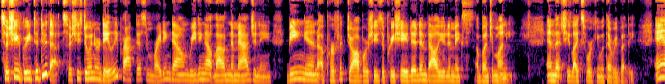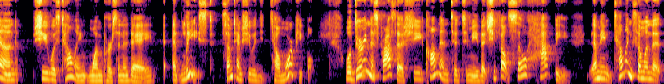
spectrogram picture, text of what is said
So she agreed to do that. So she's doing her daily practice and writing down, reading out loud, and imagining being in a perfect job where she's appreciated and valued and makes a bunch of money and that she likes working with everybody. And she was telling one person a day at least. Sometimes she would tell more people. Well, during this process, she commented to me that she felt so happy I mean, telling someone that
